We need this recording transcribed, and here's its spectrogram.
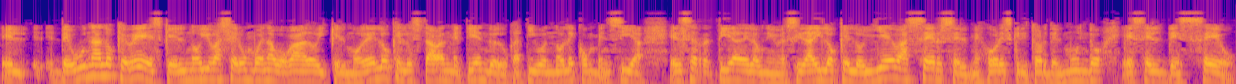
de una lo que ve es que él no iba a ser un buen abogado y que el modelo que lo estaban metiendo educativo no le convencía. Él se retira de la universidad y lo que lo lleva a hacerse el mejor escritor del mundo es el deseo,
